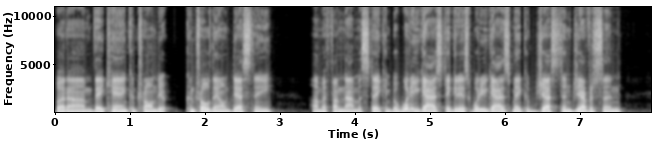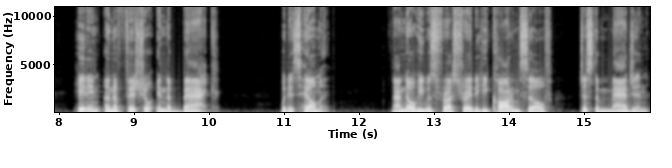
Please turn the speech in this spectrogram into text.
but um, they can control their control their own destiny, um, if I'm not mistaken. But what do you guys think of this? What do you guys make of Justin Jefferson hitting an official in the back with his helmet? I know he was frustrated. He caught himself. Just imagine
